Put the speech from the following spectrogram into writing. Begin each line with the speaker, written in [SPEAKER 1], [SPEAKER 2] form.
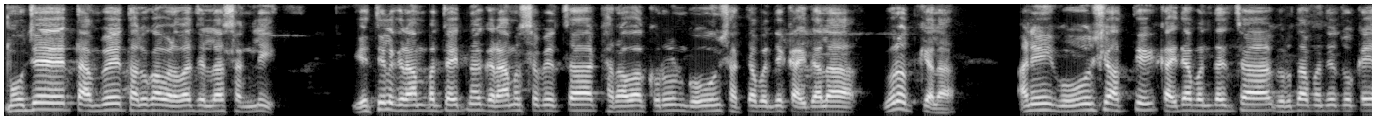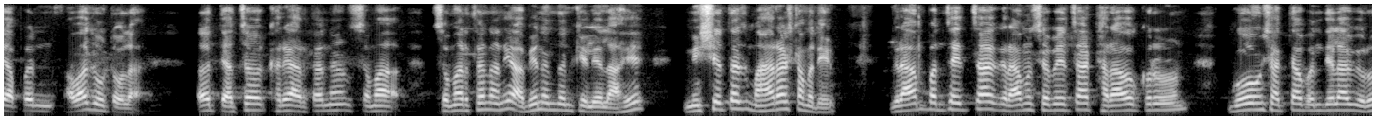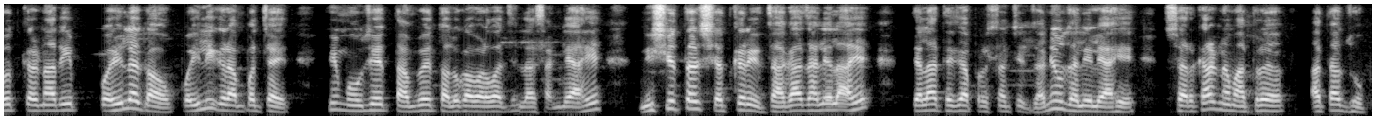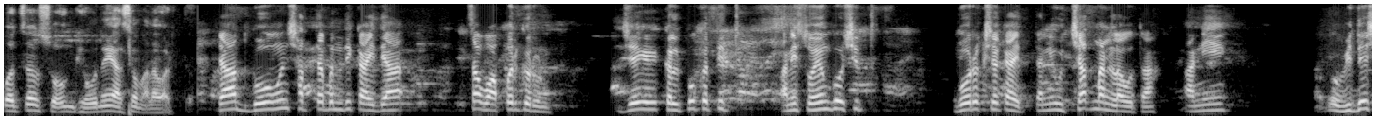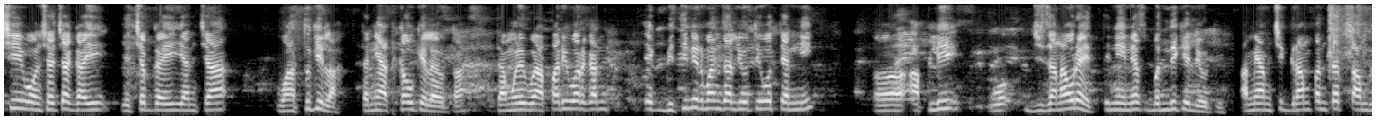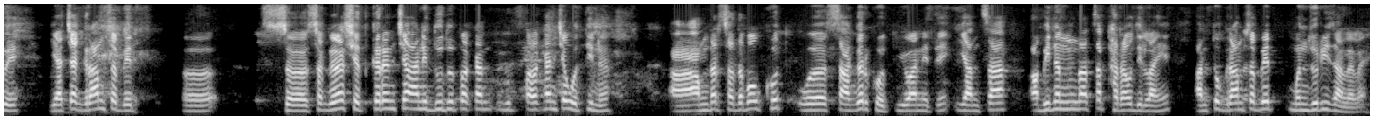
[SPEAKER 1] मौजे तांबे तालुका वळवा जिल्हा सांगली येथील ग्रामपंचायतनं ग्रामसभेचा ठरावा करून गोवंश हत्याबंदी कायद्याला विरोध केला. आणि गोवंश हत्ये कायद्याबंदीच्या विरोधामध्ये जो काही आपण आवाज उठवला त्याचं खऱ्या अर्थानं समा समर्थन आणि अभिनंदन केलेलं आहे. निश्चितच महाराष्ट्रामध्ये ग्रामपंचायतचा ग्रामसभेचा ठराव करून गोवंश हत्याबंदीला विरोध करणारी पहिलं गाव पहिली ग्रामपंचायत ही मौजे तांबे तालुका वळवा जिल्हा सांगली आहे. निश्चितच शेतकरी जागा झालेला आहे. त्याला त्याच्या प्रश्नाची जाणीव झालेली आहे. सरकारनं मात्र आता झोपचं सोंग घेऊ नये असं मला वाटतं.
[SPEAKER 2] त्यात गोवंश हत्याबंदी कायद्याचा वापर करून जे कल्पोकथित आणि स्वयंघोषित गोरक्षक आहेत त्यांनी उच्चात मांडला होता आणि विदेशी वंशाच्या गायी एचएफ गायी यांच्या वाहतुकीला त्यांनी अटकाव केला होता. त्यामुळे व्यापारी वर्गात एक भीती निर्माण झाली होती व त्यांनी आपली व जी जनावरे आहेत ती नेण्यास बंदी केली होती. आम्ही आमची ग्रामपंचायत तांबवे याच्या ग्रामसभेत स सगळ्या शेतकऱ्यांच्या आणि दूध उत्पादकां उत्पादकांच्या वतीनं आमदार सदाभाऊ खोत व सागर खोत युवा नेते यांचा अभिनंदनाचा ठराव दिला आहे आणि तो ग्रामसभेत मंजुरी झालेला आहे.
